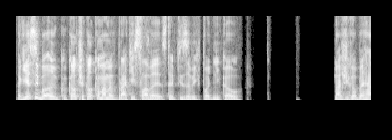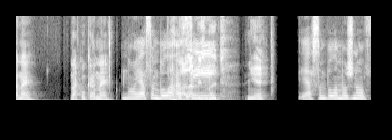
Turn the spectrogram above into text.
A kde si bol, koľko, koľko máme v Bratislave striptizových podnikov? Máš ich obehané? Nakúkané? no ja som bola No, asi... Nie? Ja som bola možno v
